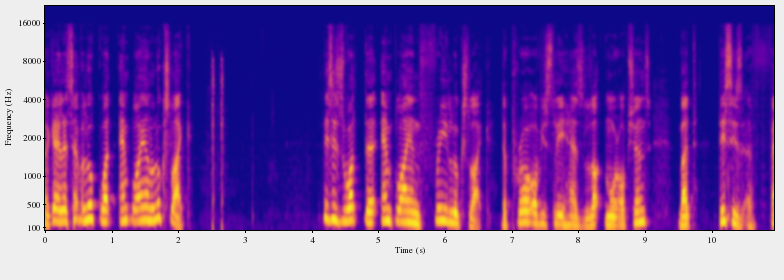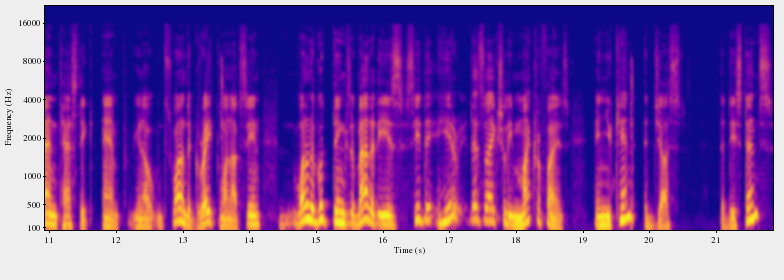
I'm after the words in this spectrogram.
Okay, let's have a look what Amplion looks like. This is what the Amplion 3 looks like. The Pro obviously has a lot more options, but this is a fantastic amp. You know, it's one of the great one I've seen. One of the good things about it is, see the, here, that's actually microphones, and you can adjust the distance,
